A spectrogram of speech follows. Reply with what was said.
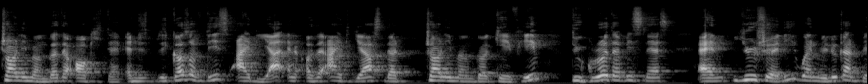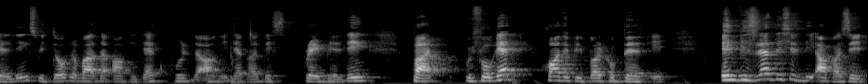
Charlie Munger the architect. And it's because of this idea and other ideas that Charlie Munger gave him to grow the business. And usually when we look at buildings, we talk about the architect, who's the architect of this great building, but we forget who are the people who built it. In business, this is the opposite.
